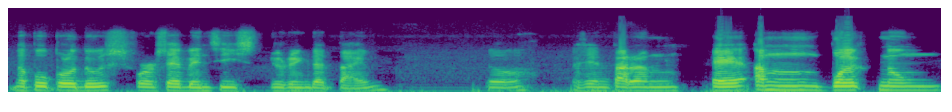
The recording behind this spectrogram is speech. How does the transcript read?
napoproduce for Seven Seas during that time. So, as in parang, eh, ang bulk nung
